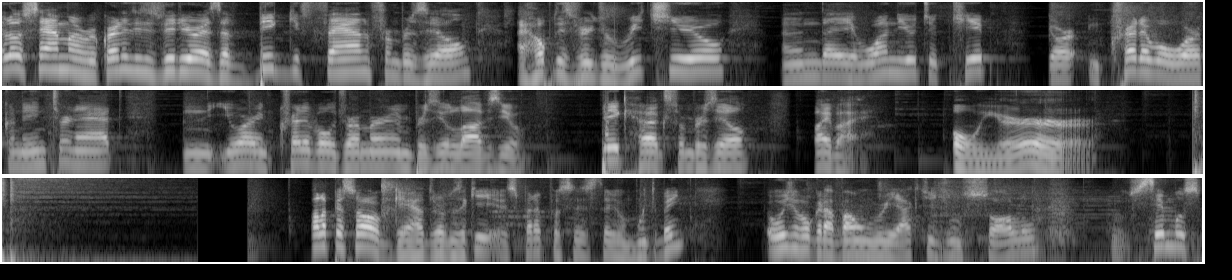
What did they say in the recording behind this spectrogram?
Hello Sam, I'm recording this video as a big fan from Brazil. I hope this video reached you and I want you to keep your incredible work on the internet and you are an incredible drummer and Brazil loves you. Big hugs from Brazil. Bye bye. Oh yeah. Fala pessoal, Guerra Drums aqui, eu espero que vocês estejam muito bem. Hoje eu vou gravar um react de um solo que o Semus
